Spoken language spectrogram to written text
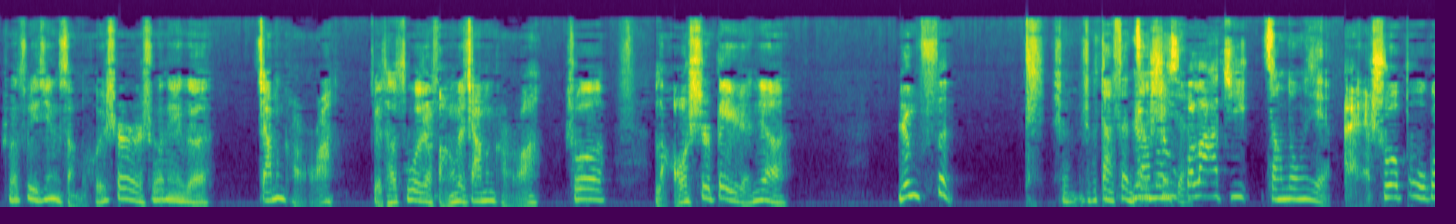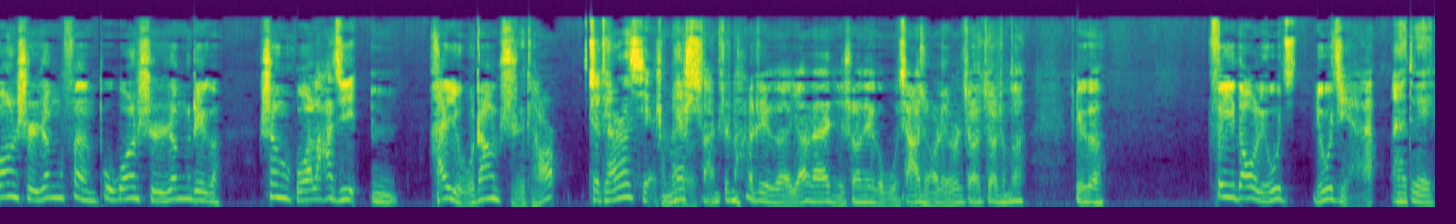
说最近怎么回事？说那个家门口啊，就他租的房子家门口啊，说老是被人家扔粪，什么什么大粪、扔脏东西生活、垃圾。脏东西，哎，说不光是扔粪，不光是扔这个生活垃圾，嗯，还有张纸条。纸条上写什么哎呀？呦咱知道这个原来你说那个武侠小说里边叫叫什么，这个飞刀流流剪哎，对，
